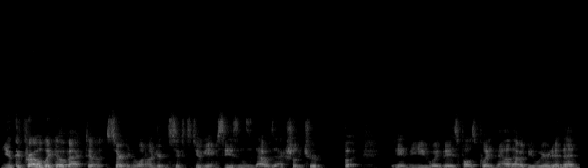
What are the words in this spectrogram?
you could probably go back to certain 162 game seasons and that was actually true. But in the way baseball is played now, that would be weird. And then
